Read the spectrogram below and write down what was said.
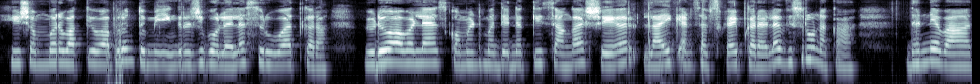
ही शंभर वाक्य वापरून तुम्ही इंग्रजी बोलायला सुरुवात करा. व्हिडिओ आवडल्यास कॉमेंटमध्ये नक्की सांगा. शेअर लाईक अँड सबस्क्राईब करायला विसरू नका. धन्यवाद.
